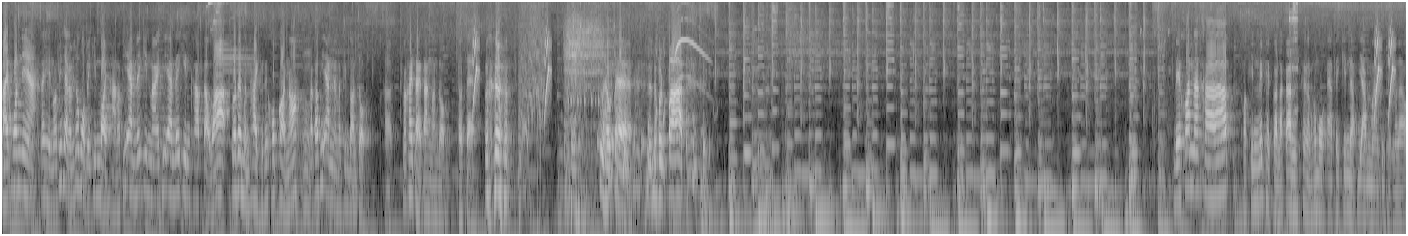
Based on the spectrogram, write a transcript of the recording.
หลายคนเนี่ยจะเห็นว่าพี่แขกกับพี่โชคบอกไปกินบ่อยถามว่าพี่แอมได้กินไหมพี่แอมได้กินครับ แต่ว่าเราจะเหมือนถ่ายเก็บให้ครบก่อนเนาะแล้วก็พี่แอมเนี่ยมากินตอนจบ ครับ แล้วใครจ่ายตังค์ตอนจบ แล้วแต่ แล้วแต่โดนฟาด เบคอนนะครับขอกินไม่เผ็ดก่อนละกันแข่งกับขโมกแอบไปกินแบบยำมากินเผ็ดมาแล้ว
